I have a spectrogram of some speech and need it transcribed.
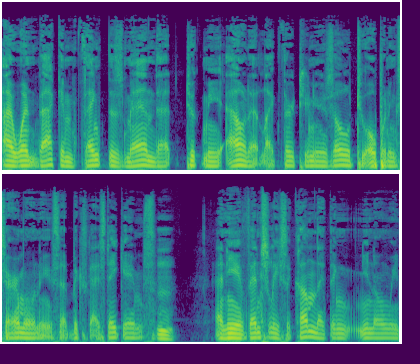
I went back and thanked this man that took me out at like 13 years old to opening ceremonies at Big Sky State Games, Mm. and he eventually succumbed. I think you know we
